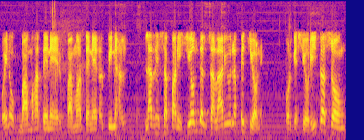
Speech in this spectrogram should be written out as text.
bueno, vamos a tener, vamos a tener al final la desaparición del salario y las pensiones. Porque si ahorita son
